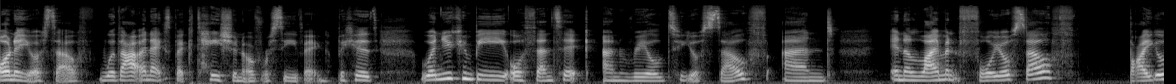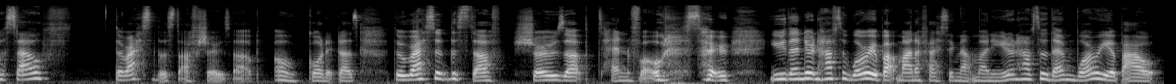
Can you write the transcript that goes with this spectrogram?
honor yourself without an expectation of receiving. Because when you can be authentic and real to yourself and in alignment for yourself, by yourself, the rest of the stuff shows up. Oh God, it does. The rest of the stuff shows up tenfold. So you then don't have to worry about manifesting that money. You don't have to then worry about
